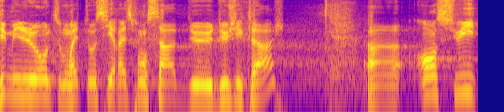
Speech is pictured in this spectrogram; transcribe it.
humidolons vont être aussi responsables du, du giclage. Euh, ensuite,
